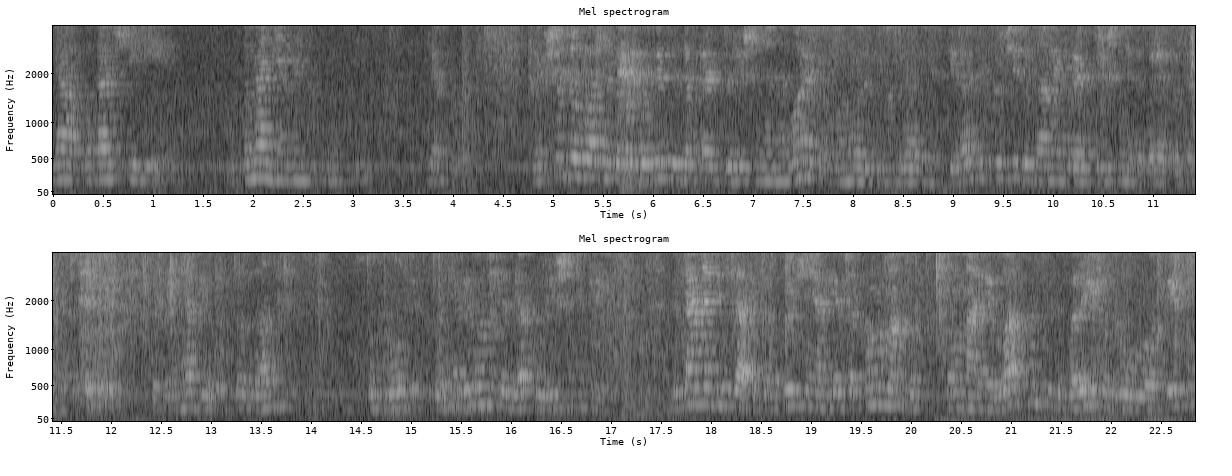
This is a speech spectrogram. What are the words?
для подальшої виконання ними функцій. Дякую. Якщо зауважень та пропозицій до проекту рішення немає, пропоную рекомендувати міській раді включити даний проект рішення до порядку денного сесії та прийняти його. Хто за, хто проти, хто утримався, дякую, рішення прийнято. Питання 10. Про включення об'єкта комунальної власності до переліку другого типу.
